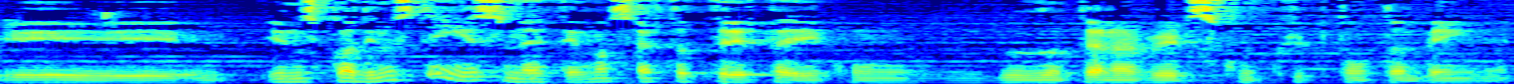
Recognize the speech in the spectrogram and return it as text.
E, e nos quadrinhos tem isso, né? Tem uma certa treta aí com dos Lanterna Verdes com Krypton também, né?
